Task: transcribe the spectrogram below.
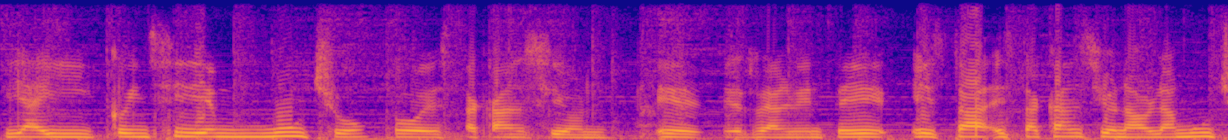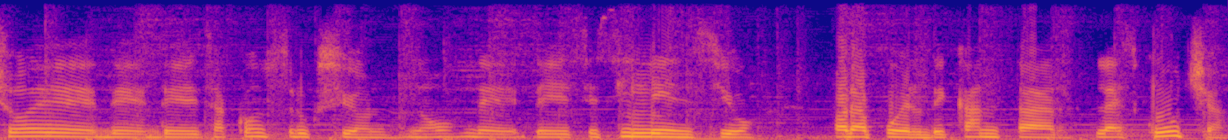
y ahí coincide mucho esta canción. Eh, realmente esta, esta canción habla mucho de, de, esa construcción, ¿no? de, ese silencio para poder decantar la escucha.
